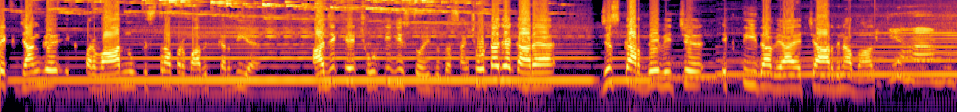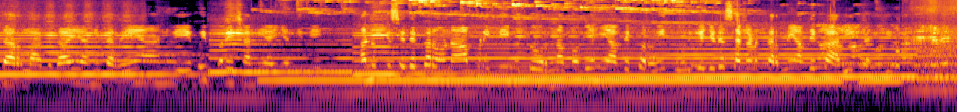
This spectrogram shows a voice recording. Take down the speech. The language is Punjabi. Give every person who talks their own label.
Speaker 1: ਇੱਕ ਜੰਗ, ਇੱਕ ਪਰਿਵਾਰ ਨੂੰ ਕਿਸ ਤਰ੍ਹਾਂ ਪ੍ਰਭਾਵਿਤ ਕਰਦੀ ਹੈ? ਅੱਜ ਇੱਕ ਇਹ ਛੋਟੀ ਜੀ ਸਟੋਰੀ ਤੋਂ ਦੱਸਾਂਗੇ। ਛੋਟਾ ਜਿਹਾ ਘਰ ਹੈ, ਜਿਸ ਘਰ ਦੇ ਵਿੱਚ ਇੱਕ ਧੀ ਦਾ ਵਿਆਹ ਹੈ 4 ਦਿਨਾਂ ਬਾਅਦ।
Speaker 2: ਜੀ ਹਾਂ ਨੂੰ ਡਰ ਲੱਗਦਾ ਹੈ, ਅਸੀਂ ਡਰੇ ਆ ਸਾਨੂੰ ਇਹ ਕੋਈ ਪਰੇਸ਼ਾਨੀ ਆਈ ਜਾਂਦੀ ਵੀ ਸਾਨੂੰ ਕਿਸੇ ਦੇ ਘਰੋਂ ਨਾ ਆਪਣੀ ਧੀ ਨੂੰ ਤੋਰਨਾ ਪਵੇ, ਅਸੀਂ ਆਪਦੇ ਘਰੋਂ ਹੀ ਤੋਰੀਏ, ਜਿਹੜੇ ਸਗਨ ਕਰਨੇ, ਆਪਦੇ ਘਰ ਹੀ ਕਰੀਏ ਜਿਹੜੇ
